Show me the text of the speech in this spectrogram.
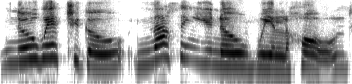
nowhere to go, nothing you know will hold,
